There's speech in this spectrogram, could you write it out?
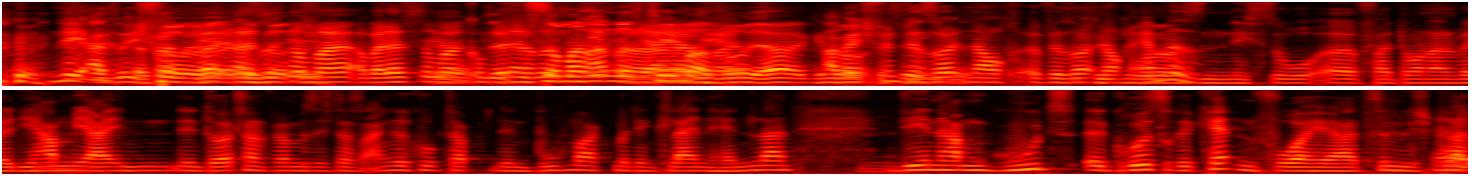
nee, also ich also, finde, also, nochmal, aber das ist nochmal ja, ein komplett das ist nochmal ein anderes Thema, Thema so, ja, genau. Aber ich finde, wir sollten auch, wir sollten auch Amazon nicht so äh, verdonnern, weil die haben ja in, in, Deutschland, wenn man sich das angeguckt hat, den Buchmarkt mit den kleinen Händlern, mhm. den haben gut äh, größere Ketten vorher ziemlich platt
